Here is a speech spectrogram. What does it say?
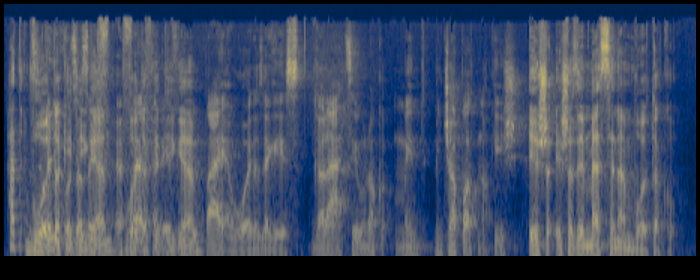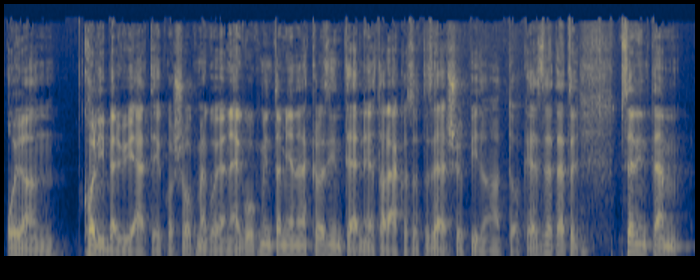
Hát ez voltak itt, igen. Az voltak itt, igen. pálya volt az egész, de a Lációnak, mint, mint csapatnak is. És, és azért messze nem voltak olyan kaliberű játékosok, meg olyan egók, mint amilyenekkel az Internél találkozott az első pillanattól kezdve. Tehát, hogy szerintem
